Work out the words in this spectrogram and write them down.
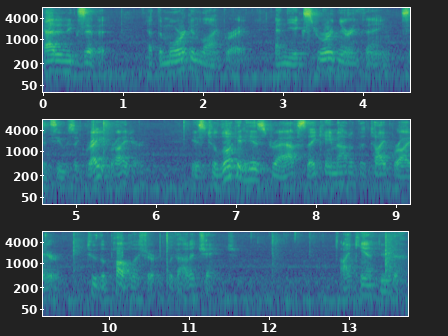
had an exhibit at the Morgan Library, and the extraordinary thing, since he was a great writer, is to look at his drafts, they came out of the typewriter to the publisher without a change. I can't do that.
